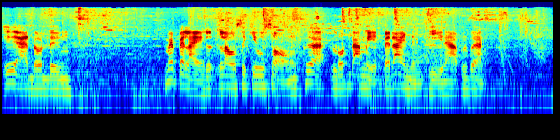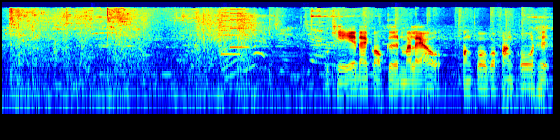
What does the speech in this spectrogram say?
เออโดนดึง ไม่เป็นไร เราสกิลสองเพื่อลดดาเมจไปได้หนึ่งทีนะครับเพื่อนๆโอเคได้ก่อเกิดมาแล้ว ฟังโก้ก็ฟังโก้เถอะ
